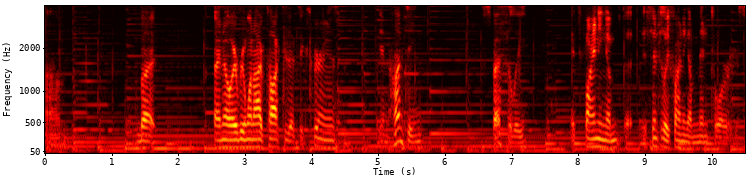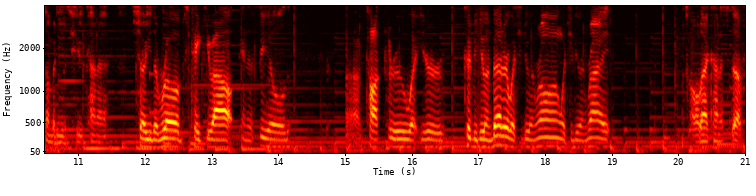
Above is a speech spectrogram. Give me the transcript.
Um, but I know everyone I've talked to that's experienced in hunting, especially, it's finding a essentially finding a mentor, somebody to kind of show you the ropes, take you out in the field, uh, talk through what you're could be doing better, what you're doing wrong, what you're doing right, all that kind of stuff.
